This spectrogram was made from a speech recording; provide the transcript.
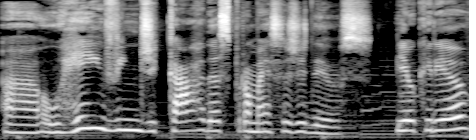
ah, o reivindicar das promessas de Deus. E eu queria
